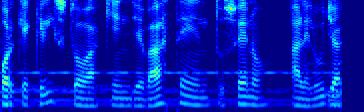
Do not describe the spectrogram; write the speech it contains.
porque Cristo, a quien llevaste en tu seno, aleluya,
